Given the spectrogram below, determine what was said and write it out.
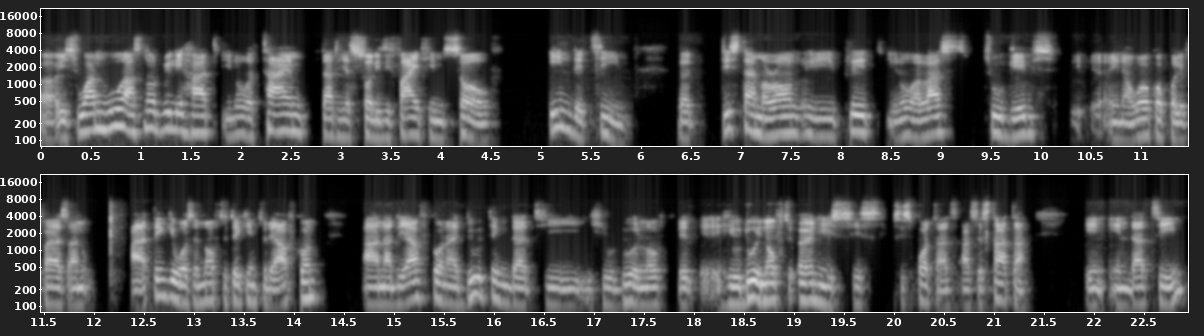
uh, is one who has not really had you know a time that he has solidified himself in the team, but this time around he played you know our last two games in our World Cup qualifiers and I think it was enough to take him to the AFCON. And at the Afcon, I do think that he he will do enough. He will do enough to earn his his, his spot as, as a starter in in that team.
